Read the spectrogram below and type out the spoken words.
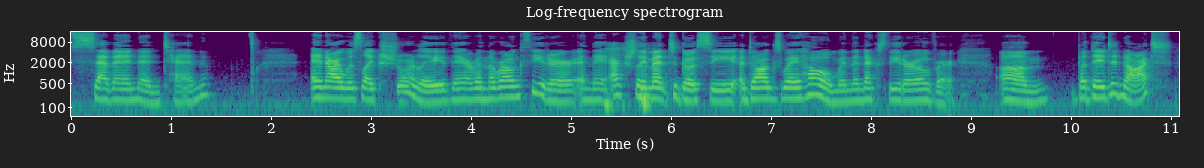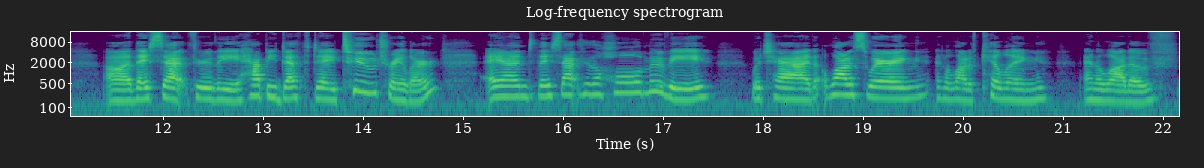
seven and ten. And i was like surely they are in the wrong theater and they actually meant to go see a dog's way home in the next theater over. Um, but they did not. Uh, they sat through the Happy Death Day 2 trailer and they sat through the whole movie, which had a lot of swearing and a lot of killing and a lot of.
